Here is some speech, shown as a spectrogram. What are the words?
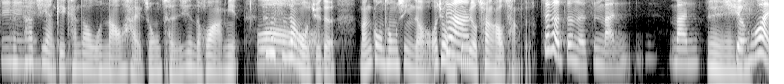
但是他竟然可以看到我脑海中呈现的画面，这个是让我觉得蛮共通性的哦，而且我们是没有串好场的，这个真的是蛮蛮哎玄幻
